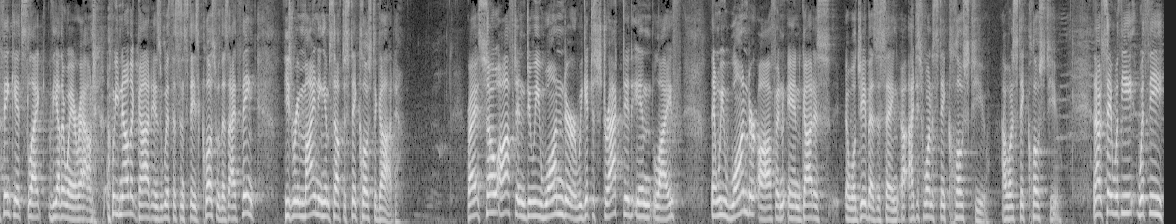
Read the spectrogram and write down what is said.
think it's like the other way around. We know that God is with us and stays close with us. I think he's reminding himself to stay close to God. Right? So often do we wander, we get distracted in life, and we wander off, and, and God is, uh, well, Jabez is saying, uh, I just want to stay close to you. I want to stay close to you. And I would say with the, with the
